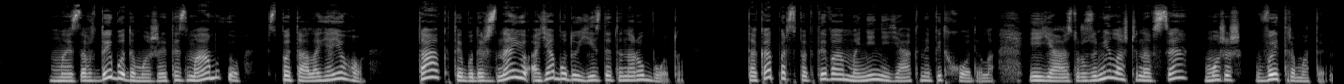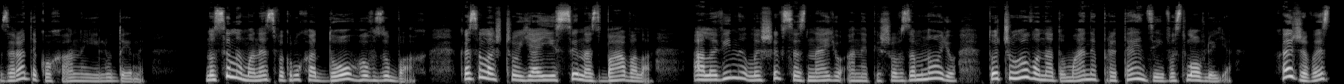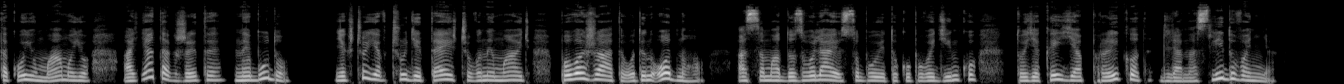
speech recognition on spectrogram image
Ми завжди будемо жити з мамою? спитала я його. Так, ти будеш з нею, а я буду їздити на роботу. Така перспектива мені ніяк не підходила, і я зрозуміла, що не все можеш витримати заради коханої людини. Носила мене свекруха довго в зубах, казала, що я її сина збавила, але він лишився з нею, а не пішов за мною, то чого вона до мене претензії висловлює? Хай живе з такою мамою, а я так жити не буду. Якщо я вчу дітей, що вони мають поважати один одного, а сама дозволяю собою таку поведінку, то який я приклад для наслідування?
